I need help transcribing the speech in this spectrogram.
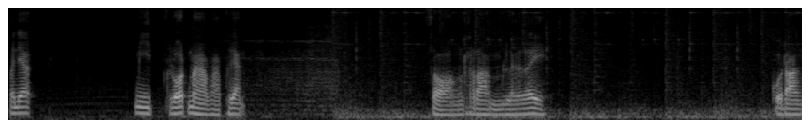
มันจะ มีรถมาว่ะเพื่อนสองลำเลยโกดัง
